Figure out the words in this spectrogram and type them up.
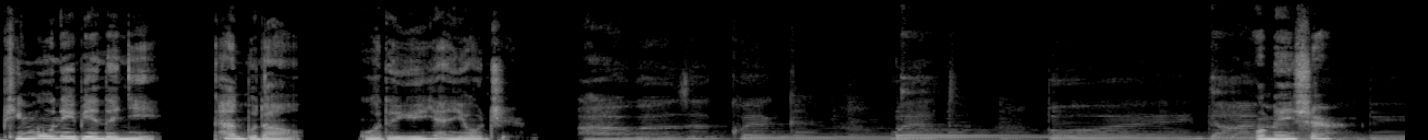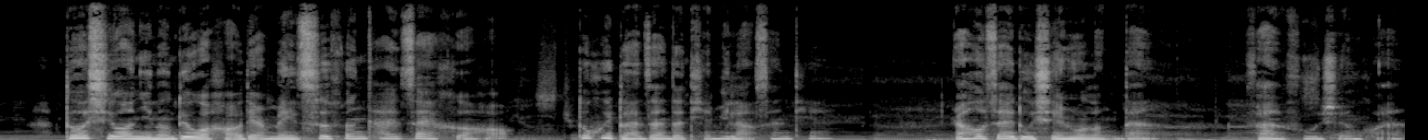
屏幕那边的你看不到我的欲言又止。我没事儿，多希望你能对我好点。每次分开再和好，都会短暂的甜蜜两三天，然后再度陷入冷淡，反复循环。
